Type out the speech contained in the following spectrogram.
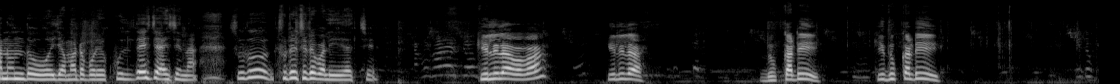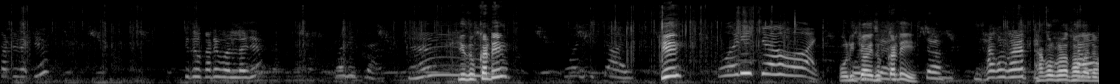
আনন্দ ওই জামাটা পরে খুলতেই চাইছে না শুধু ছুটে ছুটে পালিয়ে যাচ্ছে। কি লিলা বাবা? কি লিলা? ধূপকাঠি? কি ধূপকাঠি? কি ধূপকাঠি কি পরিচয় ধূপকাঠি? ঠাকুর ঘরে ঠাকুর ঘরে থাকা যাও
